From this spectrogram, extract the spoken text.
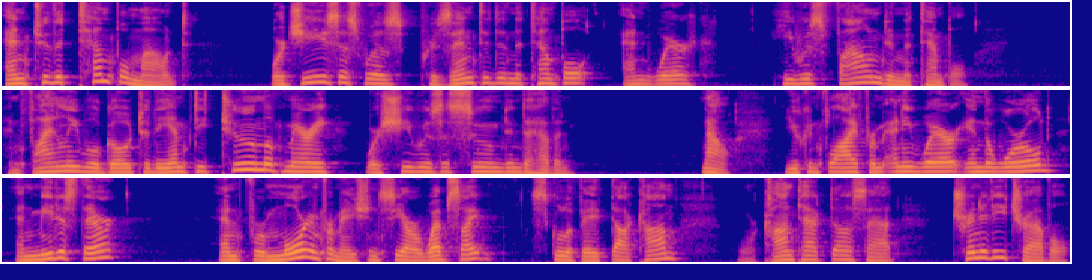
and to the Temple Mount, where Jesus was presented in the temple and where he was found in the temple. And finally, we'll go to the empty tomb of Mary, where she was assumed into heaven. Now, you can fly from anywhere in the world and meet us there. And for more information, see our website, schooloffaith.com, or contact us at trinitytravel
